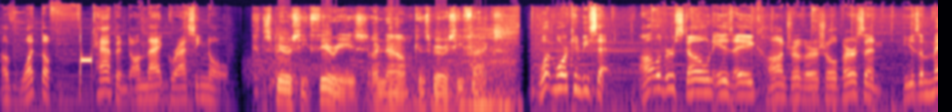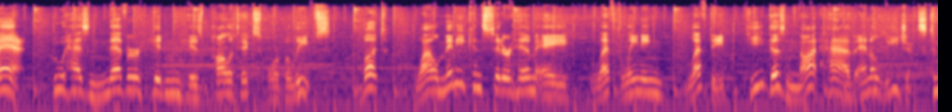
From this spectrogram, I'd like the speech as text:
of what the f happened on that grassy knoll. Conspiracy theories are now conspiracy facts. What more can be said? Oliver Stone is a controversial person. He is a man who has never hidden his politics or beliefs. But while many consider him a left leaning lefty, he does not have an allegiance to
